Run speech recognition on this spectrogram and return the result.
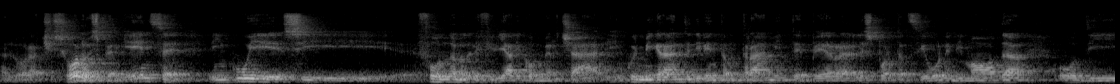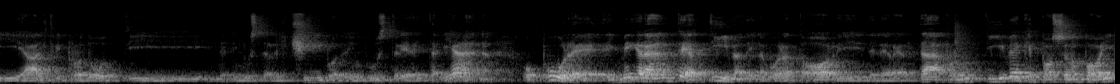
Allora ci sono esperienze in cui si fondano delle filiali commerciali, in cui il migrante diventa un tramite per l'esportazione di moda o di altri prodotti dell'industria del cibo, dell'industria italiana, oppure il migrante attiva dei laboratori, delle realtà produttive che possono poi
